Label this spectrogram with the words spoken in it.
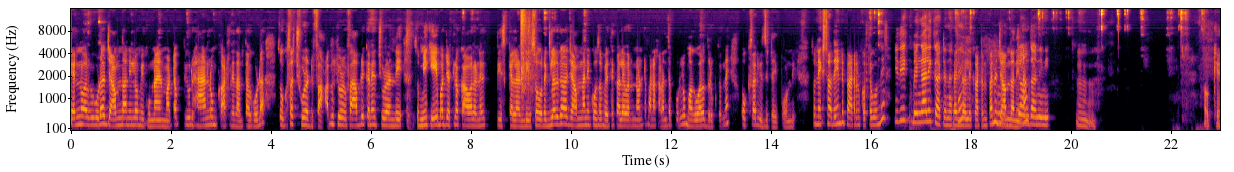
టెన్ వరకు కూడా జామ్దానిలో మీకు ఉన్నాయన్నమాట. ప్యూర్ హ్యాండ్లూమ్ కాటన్ ఇదంతా కూడా. సో ఒకసారి చూడండి. ఫ్యాబ్రిక్ చూడండి ఫ్యాబ్రిక్ అనేది చూడండి. సో మీకు ఏ బడ్జెట్లో కావాలనేది తీసుకెళ్ళండి. సో రెగ్యులర్గా జామ్దాని కోసం వెతకాలి ఎవరైనా ఉంటే మనకు అనంతపూర్లో మగవాళ్ళు దొరుకుతున్నాయి. ఒకసారి విజిట్ అయిపోండి. సో నెక్స్ట్ అదేంటి? ప్యాటర్న్ కొత్తగా ఉంది? ఇది బెంగాలీ కాటన్ బెంగాలీ కాటన్ పైన జామ్దాని జామ్దానిని? ఓకే.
